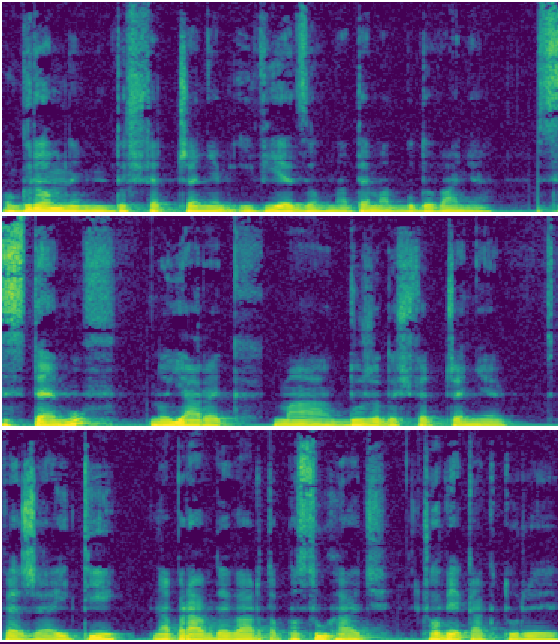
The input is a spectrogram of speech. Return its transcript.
ogromnym doświadczeniem i wiedzą na temat budowania systemów. No Jarek ma duże doświadczenie w sferze IT. Naprawdę warto posłuchać człowieka, który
